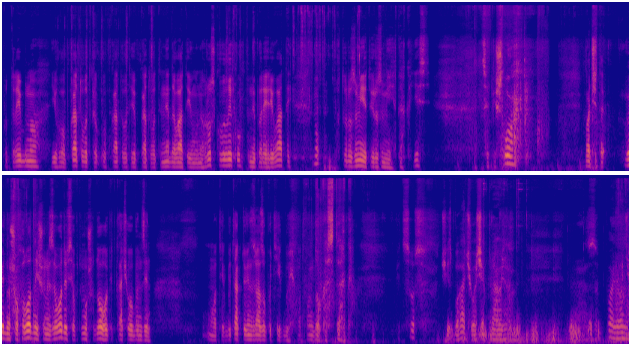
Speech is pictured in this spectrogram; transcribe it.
потрібно його обкатувати, обкатувати і обкатувати, не давати йому нагрузку велику, не перегрівати. Ну, хто розуміє, той розуміє. Так, є. Це пішло. Бачите, видно, що холодний, що не заводився, тому що довго підкачував бензин. От, якби так, то він зразу потік би. От вам доказ. Так. Підсос. Чи збагачувач, як правильно. Запалювання.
